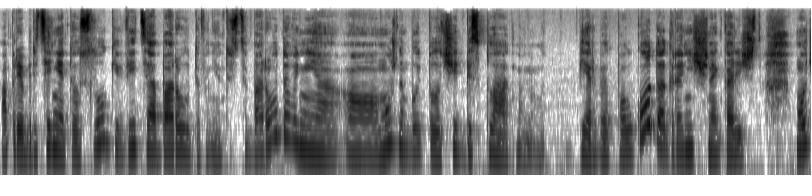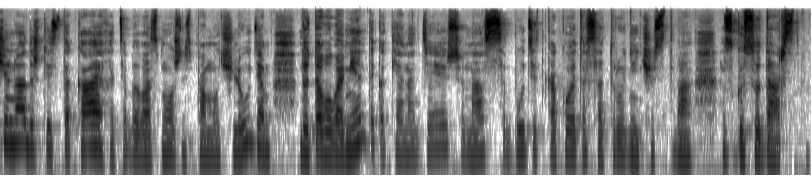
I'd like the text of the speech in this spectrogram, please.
а, приобретение этой услуги в виде оборудования. То есть оборудование э, можно будет получить бесплатно. Ну, вот первые полгода ограниченное количество. Мы очень рады, что есть такая хотя бы возможность помочь людям до того момента, как, я надеюсь, у нас будет какое-то сотрудничество с государством.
